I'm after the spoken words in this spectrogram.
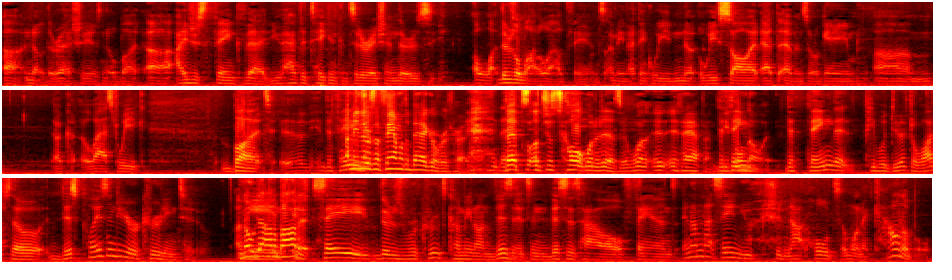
Uh, no, there actually is no but. Uh, I just think that you have to take in consideration. There's a lot. There's a lot of loud fans. I mean, I think we know, we saw it at the Evansville game um, last week. But uh, the thing. I mean, there's a fan with a bag over his head. That's let's just call it what it is. It it, it happened. People thing, know it. The thing that people do have to watch, though, this plays into your recruiting too. I No doubt about if- it. Say there's recruits coming on visits, and this is how fans. And I'm not saying you should not hold someone accountable,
